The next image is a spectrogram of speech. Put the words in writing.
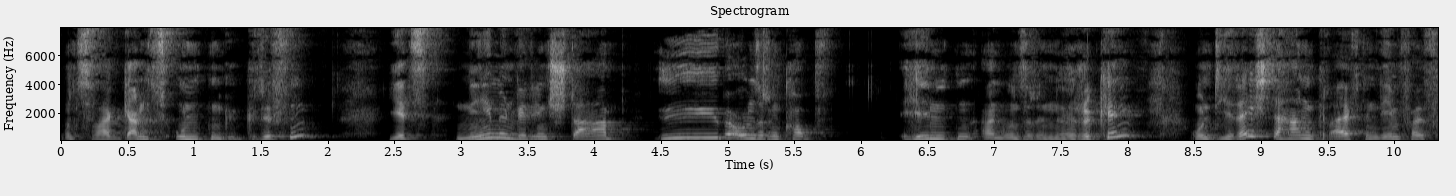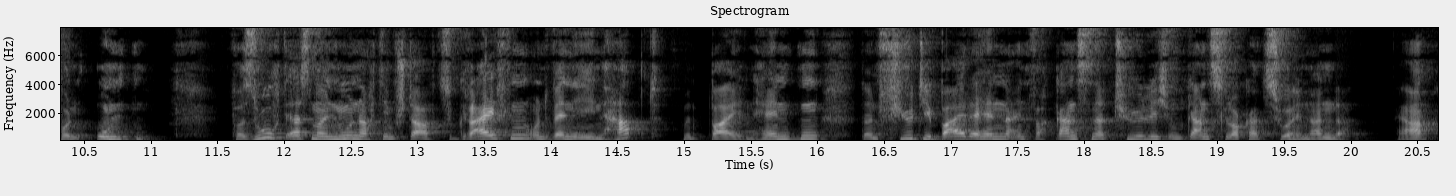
und zwar ganz unten gegriffen. Jetzt nehmen wir den Stab über unseren Kopf hinten an unseren Rücken und die rechte Hand greift in dem Fall von unten. Versucht erstmal nur nach dem Stab zu greifen und wenn ihr ihn habt, mit beiden Händen, dann führt ihr beide Hände einfach ganz natürlich und ganz locker zueinander. Ja?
